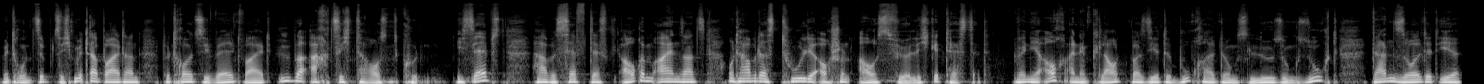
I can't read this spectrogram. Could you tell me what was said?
Mit rund 70 Mitarbeitern betreut sie weltweit über 80.000 Kunden. Ich selbst habe Safdesk auch im Einsatz und habe das Tool ja auch schon ausführlich getestet. Wenn ihr auch eine cloudbasierte Buchhaltungslösung sucht, dann solltet ihr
